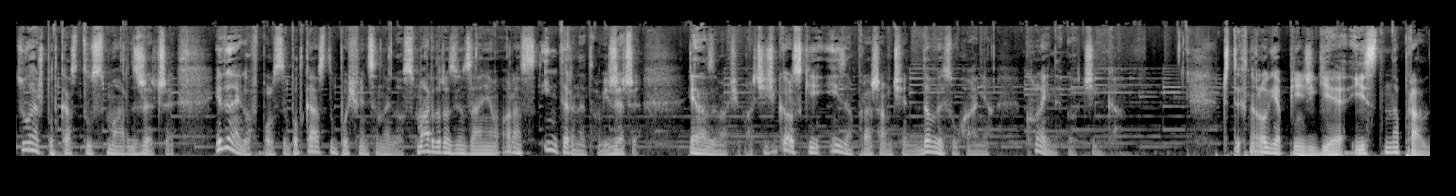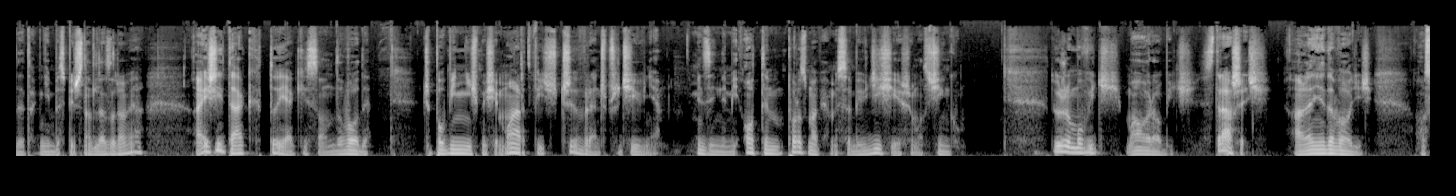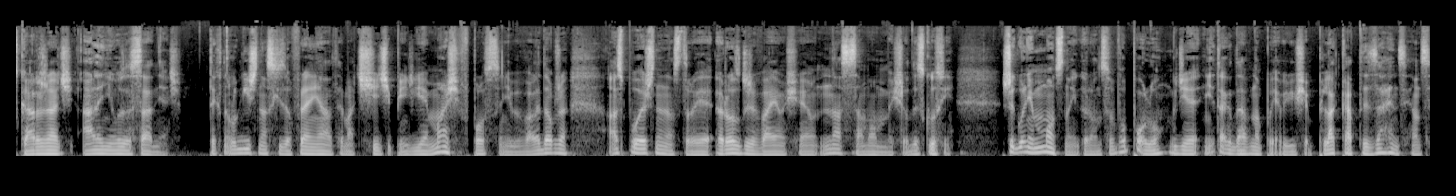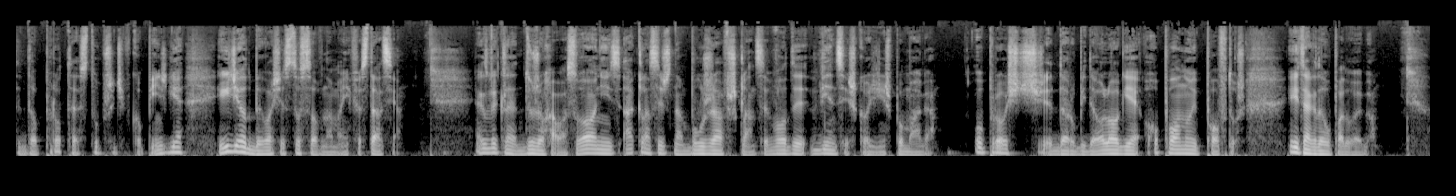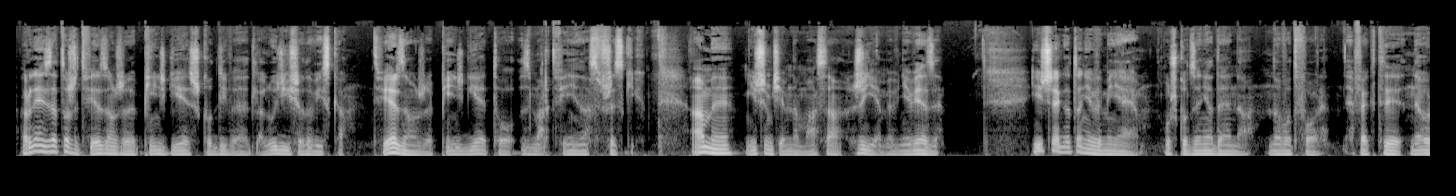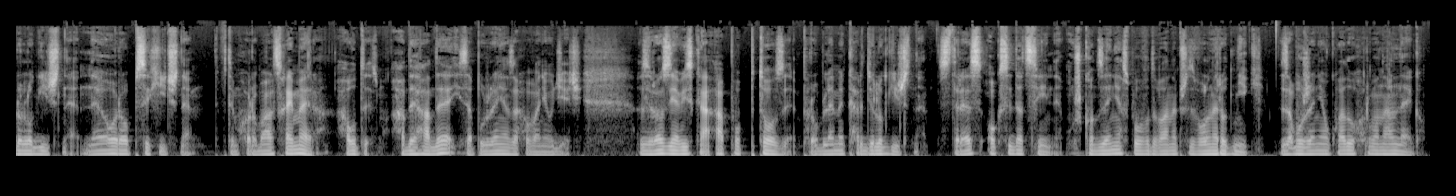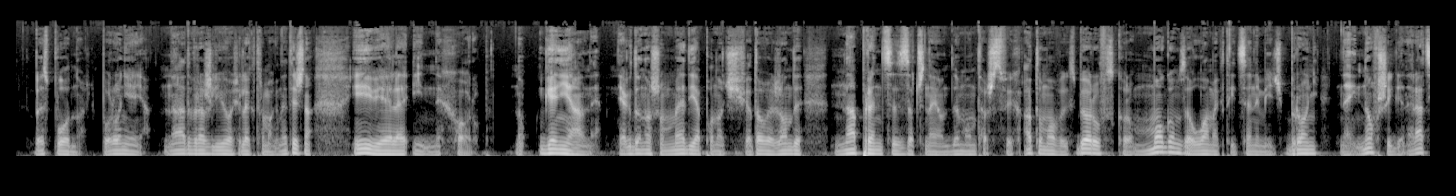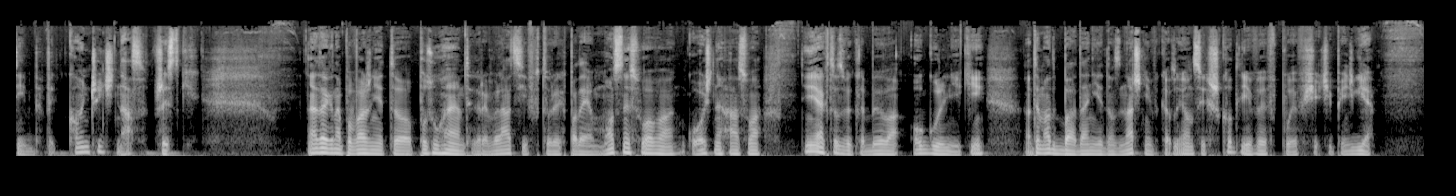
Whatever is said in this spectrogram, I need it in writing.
Słuchasz podcastu Smart Rzeczy, jedynego w Polsce podcastu poświęconego smart rozwiązaniom oraz internetowi rzeczy. Ja nazywam się Marcin Sikorski i zapraszam Cię do wysłuchania kolejnego odcinka. Czy technologia 5G jest naprawdę tak niebezpieczna dla zdrowia? A jeśli tak, to jakie są dowody? Czy powinniśmy się martwić, czy wręcz przeciwnie? Między innymi o tym porozmawiamy sobie w dzisiejszym odcinku. Dużo mówić, mało robić, straszyć, ale nie dowodzić oskarżać, ale nie uzasadniać. Technologiczna schizofrenia na temat sieci 5G ma się w Polsce niebywale dobrze, a społeczne nastroje rozgrzewają się na samą myśl o dyskusji. Szczególnie mocno i gorąco w Opolu, gdzie nie tak dawno pojawiły się plakaty zachęcające do protestu przeciwko 5G i gdzie odbyła się stosowna manifestacja. Jak zwykle dużo hałasu o nic, a klasyczna burza w szklance wody więcej szkodzi niż pomaga. Uprość, dorób ideologię, oponuj, powtórz i tak do upadłego. Organizatorzy twierdzą, że 5G jest szkodliwe dla ludzi i środowiska. Twierdzą, że 5G to zmartwienie nas wszystkich, a my, niczym ciemna masa, żyjemy w niewiedzy. I czego to nie wymieniają? Uszkodzenia DNA, nowotwory, efekty neurologiczne, neuropsychiczne, w tym choroba Alzheimera, autyzm, ADHD i zaburzenia zachowania u dzieci. Wzrost zjawiska apoptozy, problemy kardiologiczne, stres oksydacyjny, uszkodzenia spowodowane przez wolne rodniki, zaburzenia układu hormonalnego, bezpłodność, poronienia, nadwrażliwość elektromagnetyczna i wiele innych chorób. No, genialne. Jak donoszą media, ponoć światowe rządy na prędce zaczynają demontaż swych atomowych zbiorów, skoro mogą za ułamek tej ceny mieć broń najnowszej generacji, by wykończyć nas wszystkich. A tak na poważnie to posłuchałem tych rewelacji, w których padają mocne słowa, głośne hasła i jak to zwykle bywa, ogólniki na temat badań jednoznacznie wykazujących szkodliwy wpływ sieci 5G.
